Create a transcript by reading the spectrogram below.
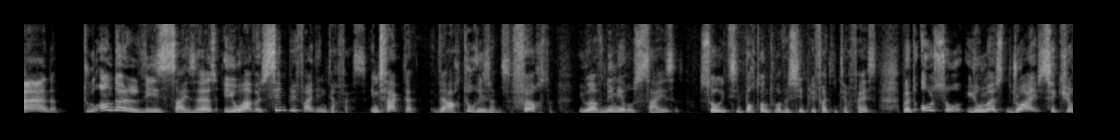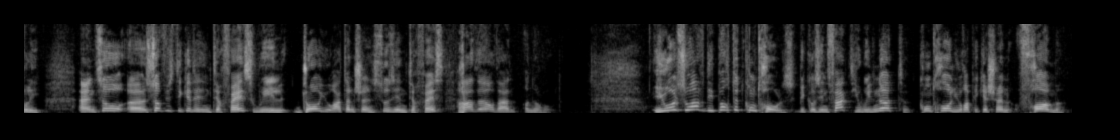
and to handle these sizes, you have a simplified interface. In fact, there are two reasons. First, you have numerous sizes so it's important to have a simplified interface, but also you must drive securely. And so a sophisticated interface will draw your attention to the interface rather than on the road. You also have deported controls because in fact you will not control your application from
